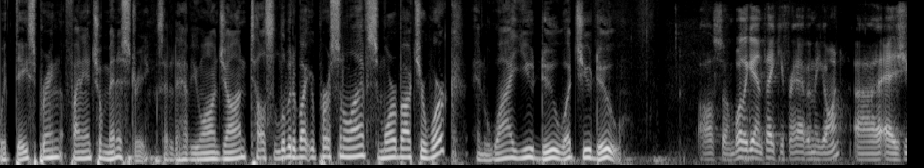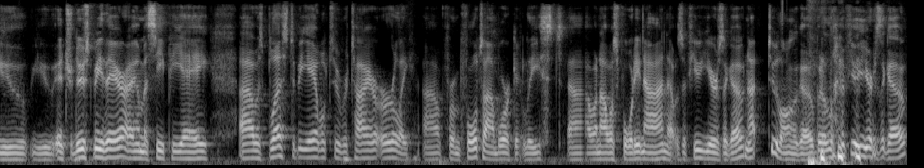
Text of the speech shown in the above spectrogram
with Dayspring Financial Ministry. Excited to have you on, John. Tell us a little bit about your personal life, some more about your work, and why you do what you do. Awesome. Well, again, thank you for having me on. Uh, as you you introduced me there, I am a CPA. I was blessed to be able to retire early uh, from full time work, at least uh, when I was 49. That was a few years ago, not too long ago, but a few years ago.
